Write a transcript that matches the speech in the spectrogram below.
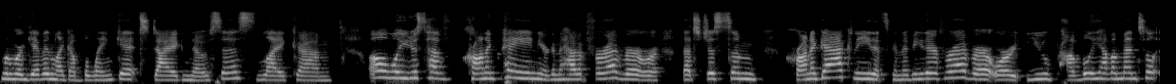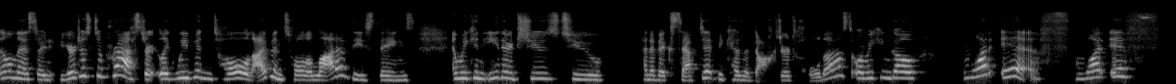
when we're given like a blanket diagnosis like um, oh well you just have chronic pain you're going to have it forever or that's just some chronic acne that's going to be there forever or you probably have a mental illness or you're just depressed or like we've been told i've been told a lot of these things and we can either choose to kind of accept it because a doctor told us or we can go what if what if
